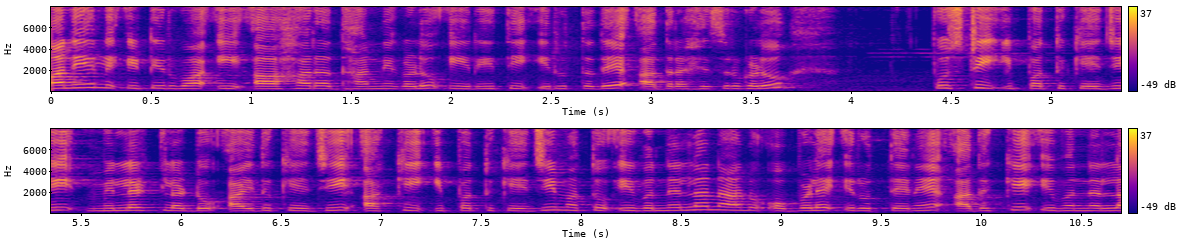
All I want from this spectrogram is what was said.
ಮನೆಯಲ್ಲಿ ಇಟ್ಟಿರುವ ಈ ಆಹಾರ ಧಾನ್ಯಗಳು ಈ ರೀತಿ ಇರುತ್ತದೆ. ಅದರ ಹೆಸರುಗಳು ಪುಷ್ಟಿ ಇಪ್ಪತ್ತು ಕೆಜಿ ಮಿಲ್ಲೆಟ್ ಲಡ್ಡು ಐದು ಕೆಜಿ, ಅಕ್ಕಿ ಇಪ್ಪತ್ತು ಕೆಜಿ ಮತ್ತು ಇವನ್ನೆಲ್ಲ ನಾನು ಒಬ್ಬಳೇ ಇರುತ್ತೇನೆ. ಅದಕ್ಕೆ ಇವನ್ನೆಲ್ಲ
